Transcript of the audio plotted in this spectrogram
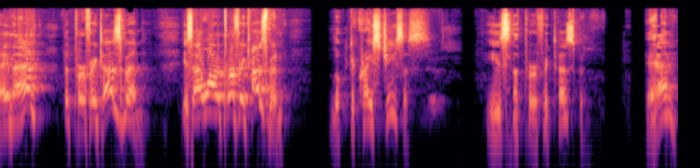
Amen? The perfect husband. You say, I want a perfect husband. Look to Christ Jesus. He's the perfect husband. And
